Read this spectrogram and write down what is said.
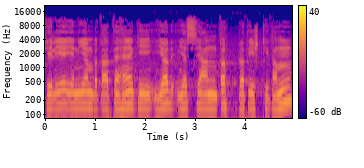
के लिए ये नियम बताते हैं कि यद यस्यांत प्रतिष्ठितम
